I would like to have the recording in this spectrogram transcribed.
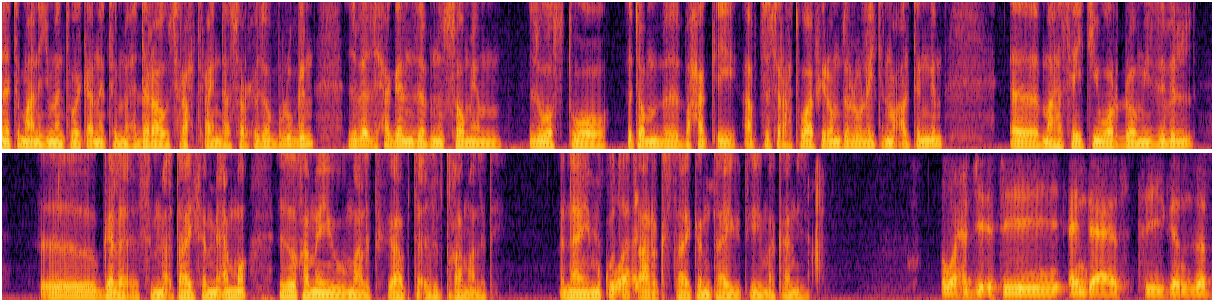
ነቲ ማነጅመንት ወይከዓ ነቲ ምሕደራዊ ስራሕ ጥራይ እንዳሰርሑ ዘብሉ ግን ዝበዝሐ ገንዘብ ንሶም እዮም ዝወስድዎ እቶም ብሓቂ ኣብቲ ስራሕ ተዋፊሮም ዘለዉ ለይትን መዓልትን ግን ማህሰይቲ ይወርዶም እዩ ዝብል ገለ ስምዕታይ ሰሚዐ እሞ እዚ ከመይ እዩ ማለት ኣብ ትዕዝብትኻ ማለት እዩ ናይ ምቁፅፃር ክስታይከ እንታይ እዩ እቲ መካኒዝም እወ ሕጂ እቲ ኤንዲስ እቲ ገንዘብ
